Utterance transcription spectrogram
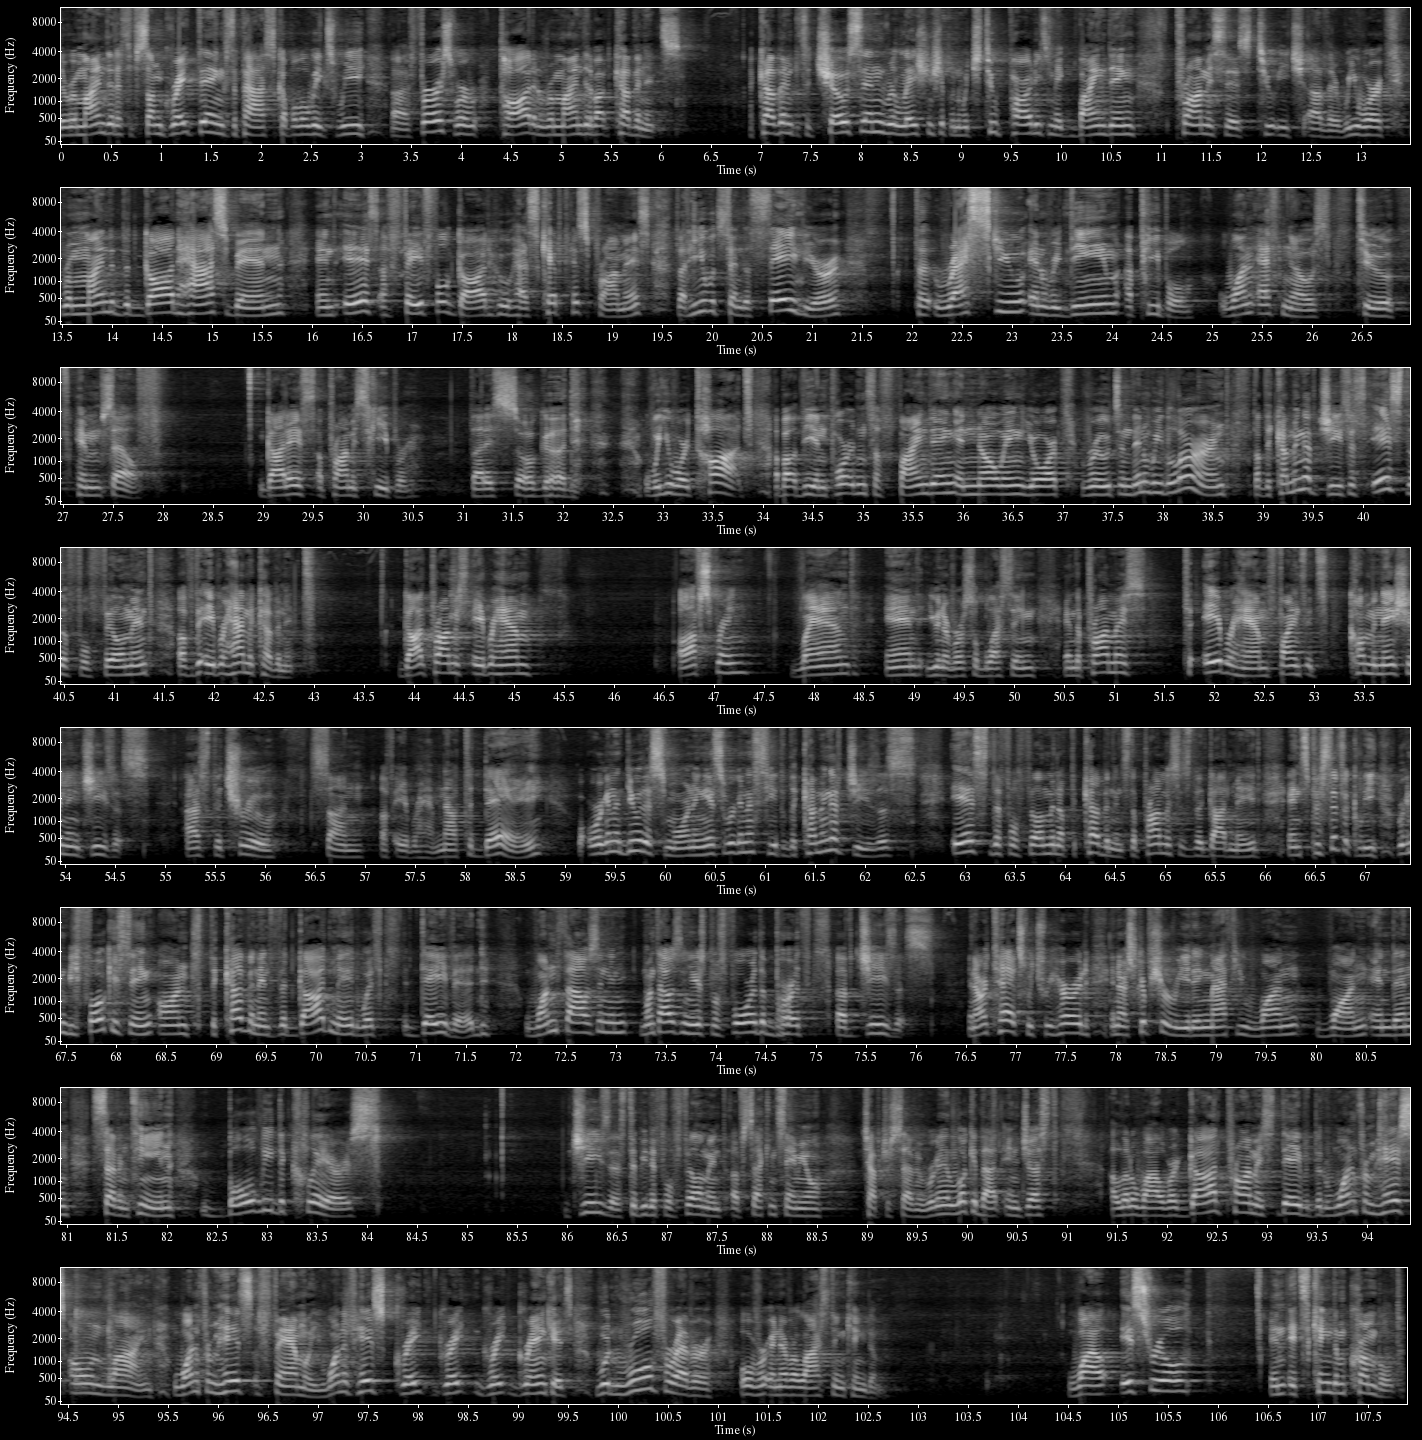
They reminded us of some great things the past couple of weeks. We uh, first were taught and reminded about covenants. Covenant is a chosen relationship in which two parties make binding promises to each other. We were reminded that God has been and is a faithful God who has kept his promise that he would send a Savior to rescue and redeem a people, one ethnos, to himself. God is a promise keeper. That is so good. We were taught about the importance of finding and knowing your roots, and then we learned that the coming of Jesus is the fulfillment of the Abrahamic covenant. God promised Abraham offspring, land, and universal blessing, and the promise to Abraham finds its culmination in Jesus as the true son of Abraham. Now, today, what we're going to do this morning is we're going to see that the coming of Jesus is the fulfillment of the covenants, the promises that God made. And specifically, we're going to be focusing on the covenant that God made with David 1,000 1, years before the birth of Jesus. In our text, which we heard in our scripture reading, Matthew 1 1 and then 17, boldly declares Jesus to be the fulfillment of 2 Samuel chapter 7. We're going to look at that in just a little while, where God promised David that one from his own line, one from his family, one of his great, great, great grandkids would rule forever over an everlasting kingdom. While Israel and its kingdom crumbled,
